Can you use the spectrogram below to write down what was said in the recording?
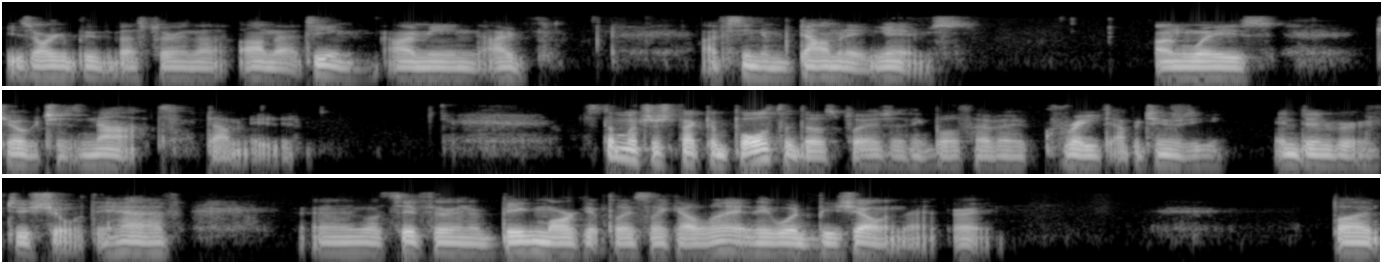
He's arguably the best player that on that team. I mean, I've I've seen him dominate games on ways Jokic has not dominated. Still much respect to both of those players. I think both have a great opportunity in Denver to show what they have. And let's say if they're in a big marketplace like LA, they wouldn't be showing that, right? But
